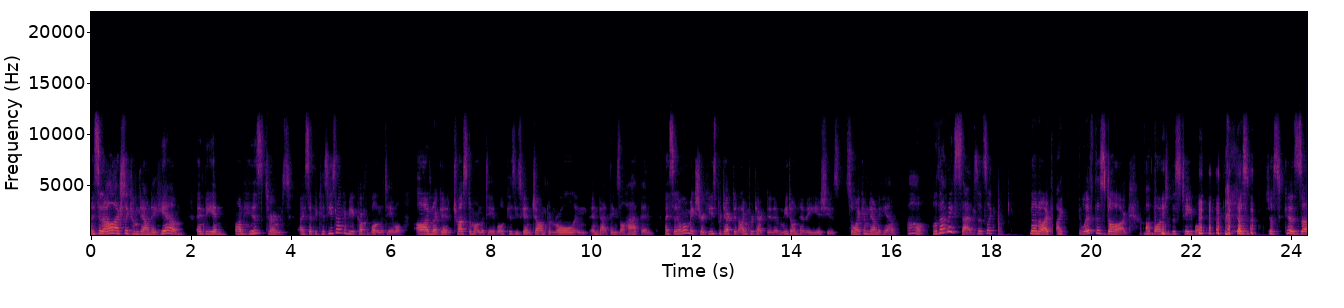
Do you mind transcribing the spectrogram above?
I said, I'll actually come down to him and be in on his terms. I said, because he's not going to be comfortable on the table. I'm not going to trust him on the table because he's going to jump and roll and, and bad things will happen. I said, I want to make sure he's protected, I'm protected, and we don't have any issues. So I come down to him. Oh, well, that makes sense. It's like, no, no, I, I lift this dog up onto this table just just because uh,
